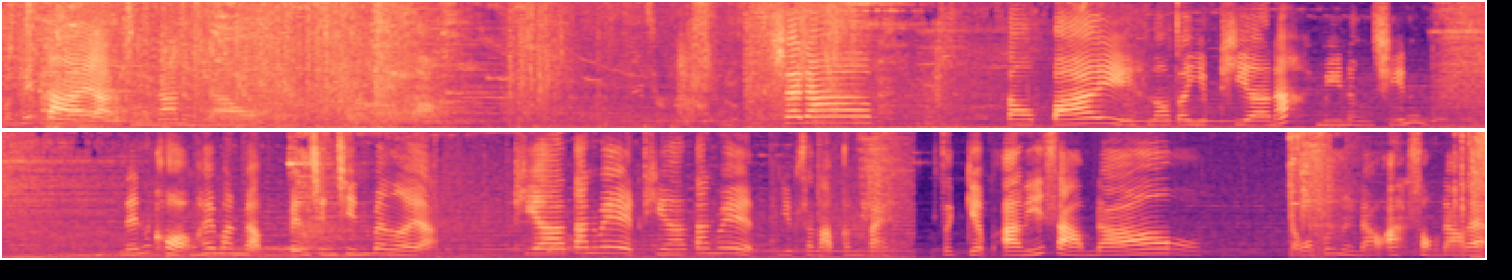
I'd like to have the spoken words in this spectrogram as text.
มันไม่ตายอะซินด้าหนึ่งดาวใช่ดับ ต่อไปเราจะหยิบเทียนะ มีหนึ่งชิ้น เน้นของให้มันแบบเป็นชิ้นๆไปเลยอะเทียต้านเวท เทียต้านเวท หยิบสลับกันไป จะเก็บอาลีสามดาว แต่ว่าเพิ่งหนึ่งดาว อะสองดาวแล้ว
